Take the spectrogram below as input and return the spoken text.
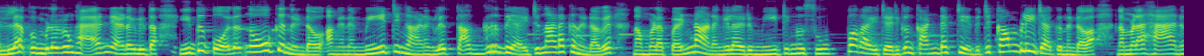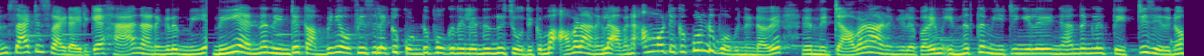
എല്ലാ പെമ്പിളറും ആണെങ്കിൽ ഇതാ ഇതുപോലെ നോക്കുന്നുണ്ടാവും. അങ്ങനെ മീറ്റിംഗ് ആണെങ്കിൽ തകൃതിയായിട്ട് നടക്കുന്നുണ്ടാവും. നമ്മളെ പെണ്ണാണെങ്കിൽ ആ ഒരു മീറ്റിംഗ് സൂപ്പറായിട്ടായിരിക്കും കണ്ടക്ട് ചെയ്തിട്ട് കംപ്ലീറ്റ് ആക്കുന്നുണ്ടാവുക. നമ്മളെ ഹാനും സാറ്റിസ്ഫൈഡ് ആയിരിക്കും. ഹാൻ ആണെങ്കിൽ നീ നീ എന്നെ നിന്റെ കമ്പനി ഓഫീസിലേക്ക് കൊണ്ടുപോകുന്നില്ലെന്ന് ചോദിക്കുമ്പോൾ അവളാണെങ്കിൽ അവനെ അങ്ങോട്ടേക്ക് കൊണ്ടുപോകുന്നുണ്ടാവേ. എന്നിട്ട് അവളാണെങ്കിൽ പറയും ഇന്നത്തെ മീറ്റിങ്ങിൽ ഞാൻ എന്തെങ്കിലും തെറ്റ് ചെയ്തിനോ?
